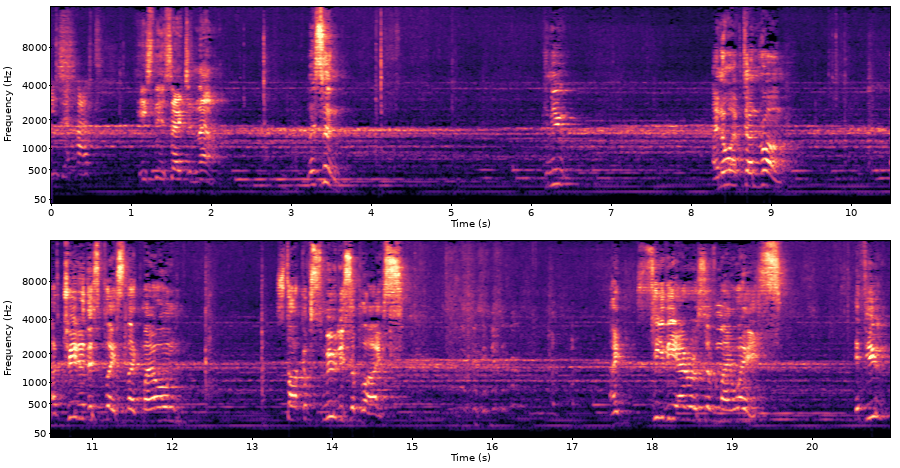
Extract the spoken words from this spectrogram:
in the hat. He's the sergeant now. Listen. Can you. I know I've done wrong. I've treated this place like my own stock of smoothie supplies. I see the errors of my ways. If you.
